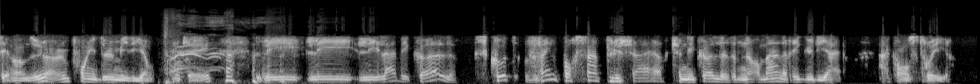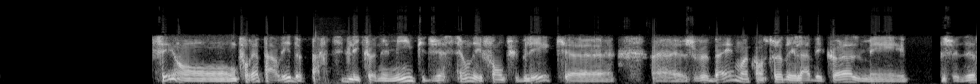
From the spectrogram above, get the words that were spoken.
C'est rendu à 1,2 million. OK? les, les, les labs écoles coûtent 20% plus cher qu'une école normale régulière à construire. Tu sais, on, pourrait parler de partie de l'économie puis de gestion des fonds publics. Euh, euh, je veux bien, moi, construire des labs écoles, mais je veux dire,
